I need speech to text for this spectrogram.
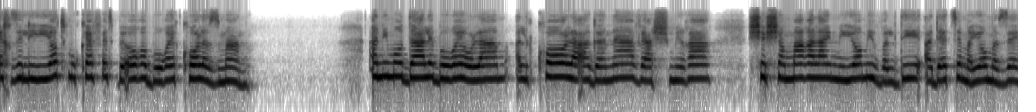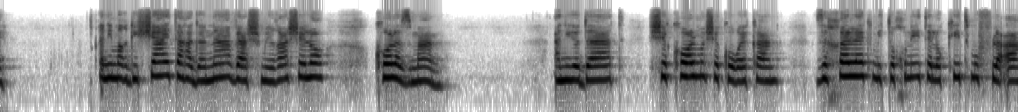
איך זה להיות מוקפת באור הבורא כל הזמן. אני מודה לבורא עולם על כל ההגנה והשמירה ששמר עליי מיום היוולדי עד עצם היום הזה. אני מרגישה את ההגנה והשמירה שלו כל הזמן. אני יודעת שכל מה שקורה כאן זה חלק מתוכנית אלוקית מופלאה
